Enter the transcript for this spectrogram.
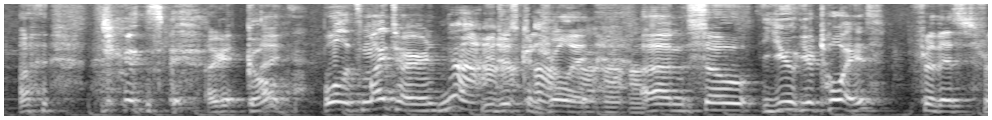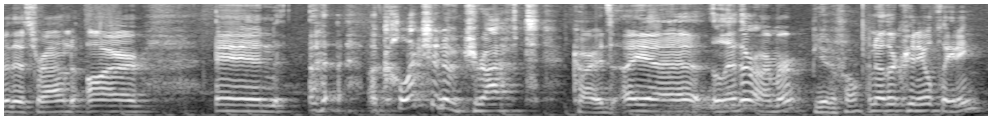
Okay, Go. I- well, it's my turn. Nah, you just uh, control uh, it. uh, uh, Um, so you your toys for this for this round are an a collection of draft cards, a uh, leather armor, Beautiful. another cranial plating,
